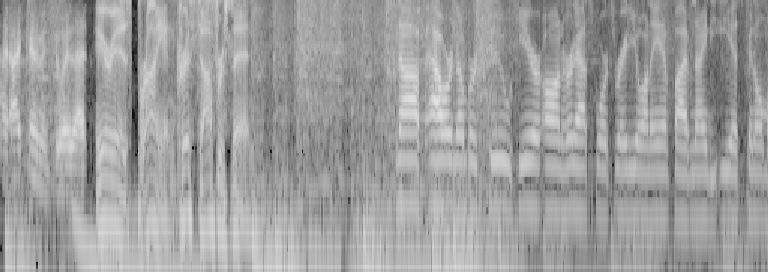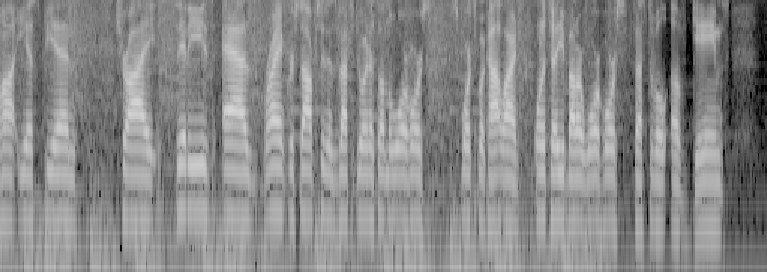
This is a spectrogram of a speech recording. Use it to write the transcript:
I, I kind of enjoy that. Here is Brian Christopherson. off hour number two here on Hurrdat Sports Radio on AM 590 ESPN Omaha, ESPN Tri Cities. As Brian Christopherson is about to join us on the Warhorse Sportsbook Hotline. I want to tell you about our Warhorse Festival of Games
